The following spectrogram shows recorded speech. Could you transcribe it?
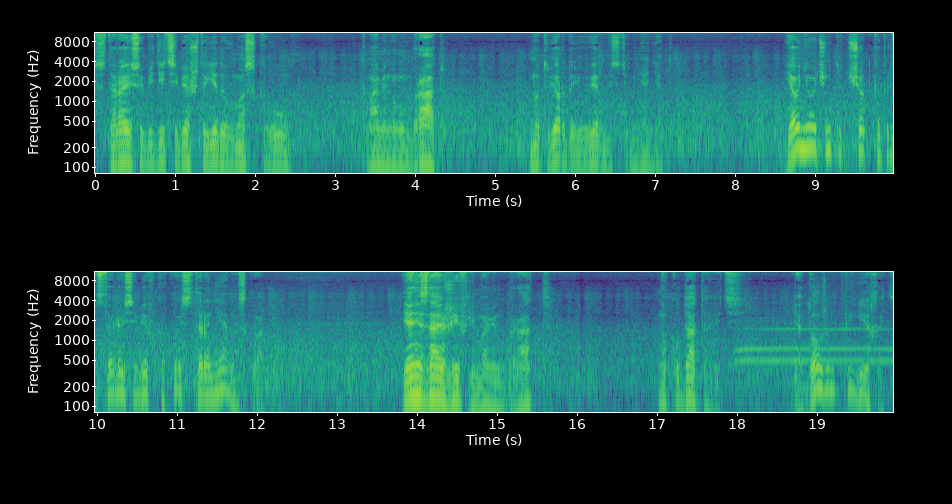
Стараюсь убедить себя, что еду в Москву, к маминому брату. Но твердой уверенности у меня нет. Я не очень-то четко представляю себе, в какой стороне Москва. Я не знаю, жив ли мамин брат, но куда-то ведь я должен приехать.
